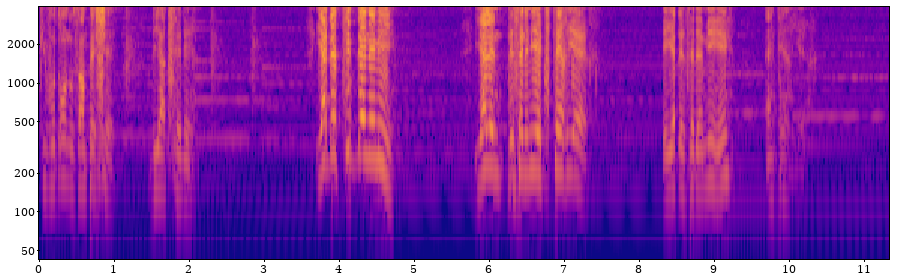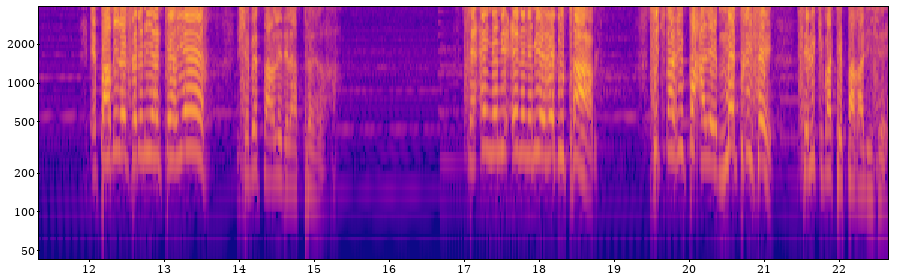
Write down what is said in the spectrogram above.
qui voudront nous empêcher d'y accéder. Il y a deux types d'ennemis. Il y a les, ennemis extérieurs et il y a les ennemis intérieurs. Et parmi les ennemis intérieurs, je vais parler de la peur. C'est un ennemi, un ennemi redoutable. Si tu n'arrives pas à les maîtriser, c'est lui qui va te paralyser.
